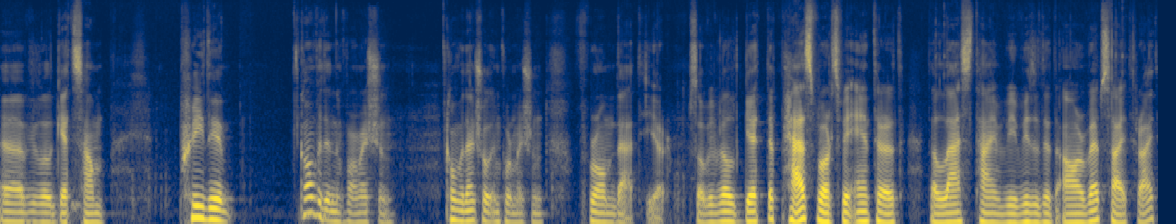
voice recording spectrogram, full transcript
uh, we will get some pretty confident information confidential information from that here. So we will get the passwords we entered the last time we visited our website right?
